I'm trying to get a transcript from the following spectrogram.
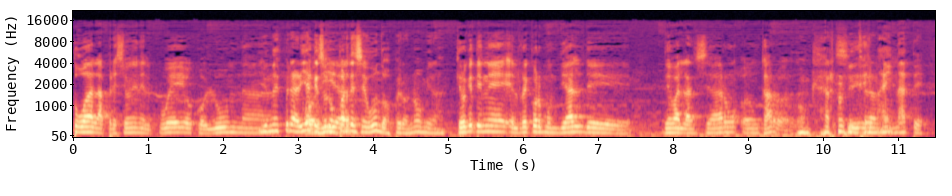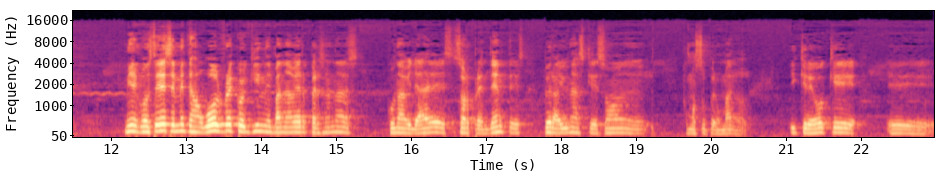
toda la presión en el cuello, columna. Y uno esperaría que solo un par de segundos, pero no, mira. Creo que tiene el récord mundial de, de balancear un, un carro, ¿verdad? Un carro, Sí, imagínate. Miren, cuando ustedes se meten a World Record Guinness van a ver personas con habilidades sorprendentes, pero hay unas que son como superhumanos. Y creo que, eh,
